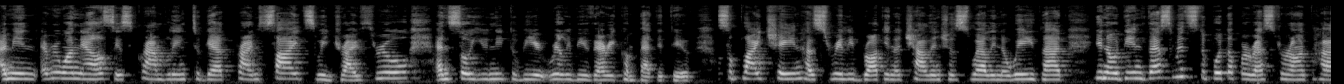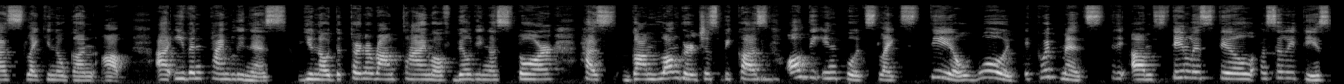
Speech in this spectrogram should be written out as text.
I mean, everyone else is scrambling to get prime sites. We drive through. And so you need to be really be very competitive. Supply chain has really brought in a challenge as well in a way that, you know, the investments to put up a restaurant has like, you know, gone up. Uh, even timeliness, you know, the turnaround time of building a store has gone longer just because all the inputs like steel, wood, equipment, um, stainless steel facilities,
